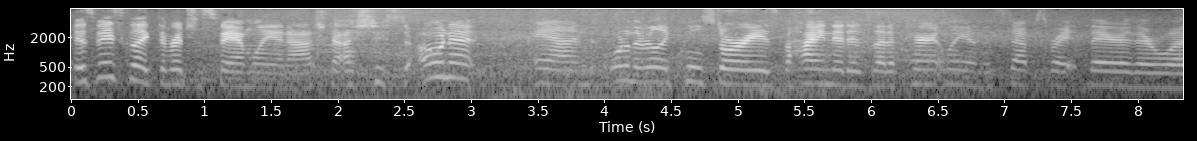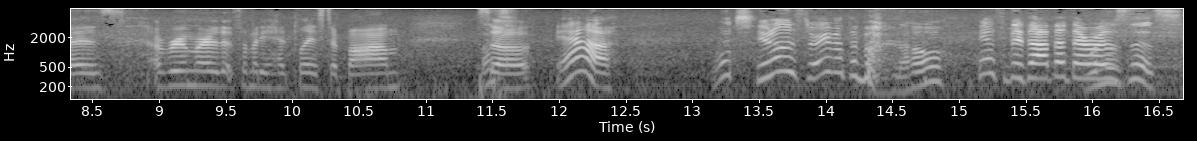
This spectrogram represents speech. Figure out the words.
it was basically like the richest family in Oshkosh used to own it. And one of the really cool stories behind it is that apparently in the steps right there, there was a rumor that somebody had placed a bomb. So, yeah. What? You know the story about the bomb? No. Yeah, so they thought that there When was, was this?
